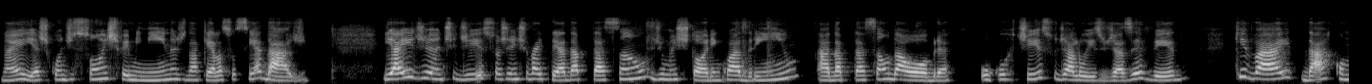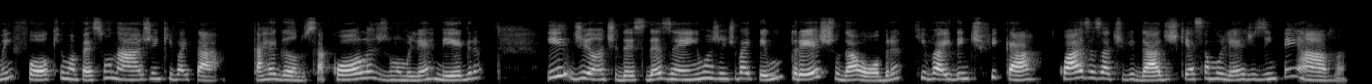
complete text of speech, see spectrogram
né, e as condições femininas naquela sociedade. E aí, diante disso, a gente vai ter a adaptação de uma história em quadrinho, a adaptação da obra O Curtiço, de Aloysio de Azevedo, que vai dar como enfoque uma personagem que vai estar tá carregando sacolas de uma mulher negra, e diante desse desenho, a gente vai ter um trecho da obra que vai identificar quais as atividades que essa mulher desempenhava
